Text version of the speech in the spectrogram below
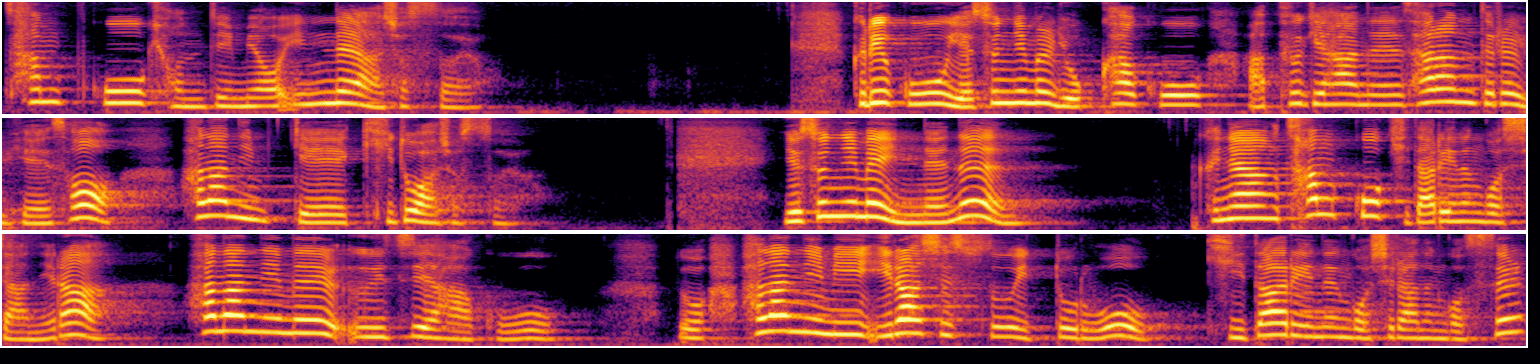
참고 견디며 인내하셨어요. 그리고 예수님을 욕하고 아프게 하는 사람들을 위해서 하나님께 기도하셨어요. 예수님의 인내는 그냥 참고 기다리는 것이 아니라 하나님을 의지하고 또 하나님이 일하실 수 있도록 기다리는 것이라는 것을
